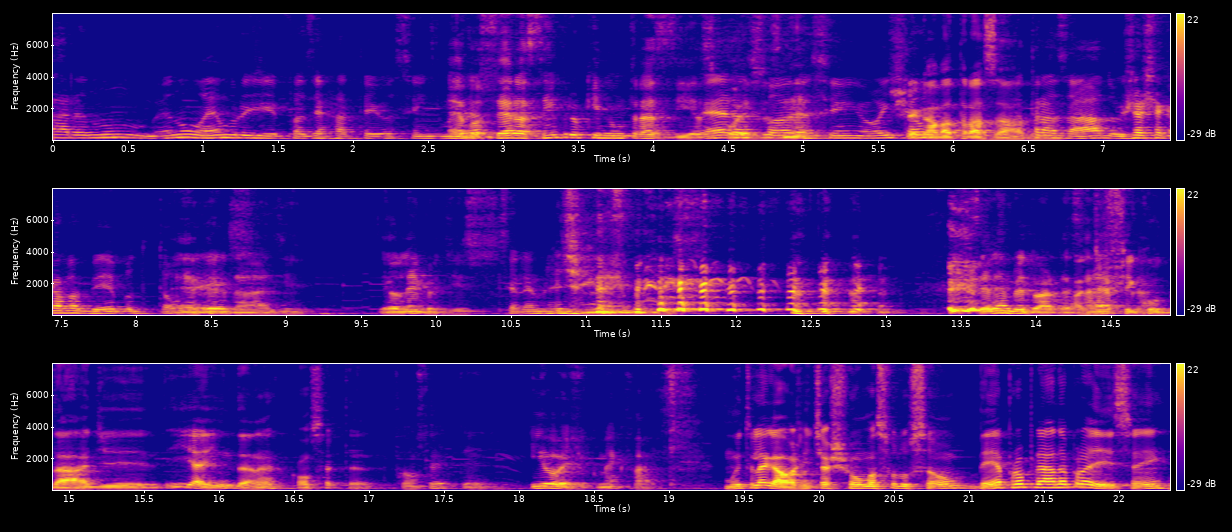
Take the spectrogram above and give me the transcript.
Cara, eu não, eu não lembro de fazer rateio assim. É, você era sempre o que não trazia as era coisas, só né? assim. Ou então, Chegava atrasado. Atrasado. Já chegava bêbado, talvez. É verdade. Eu lembro disso. Você lembra disso? Lembro disso. Você lembra, Eduardo, dessa A época? dificuldade. E ainda, né? Com certeza. Com certeza. E hoje, como é que faz? Muito legal, a gente achou uma solução bem apropriada para isso, hein?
